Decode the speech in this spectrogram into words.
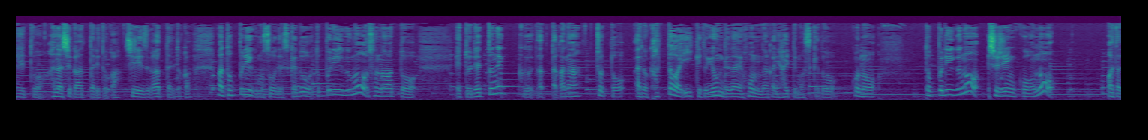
えーと、話があったりとかシリーズがあったりとか、まあ、トップリーグもそうですけどトップリーグもその後えっと、レッドネックだったかな？ちょっとあの買ったはいいけど読んでない本の中に入ってますけどこのトップリーグの主人公のまた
